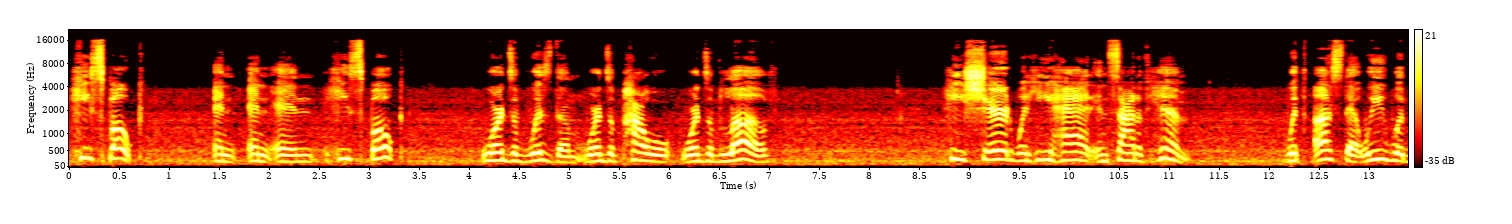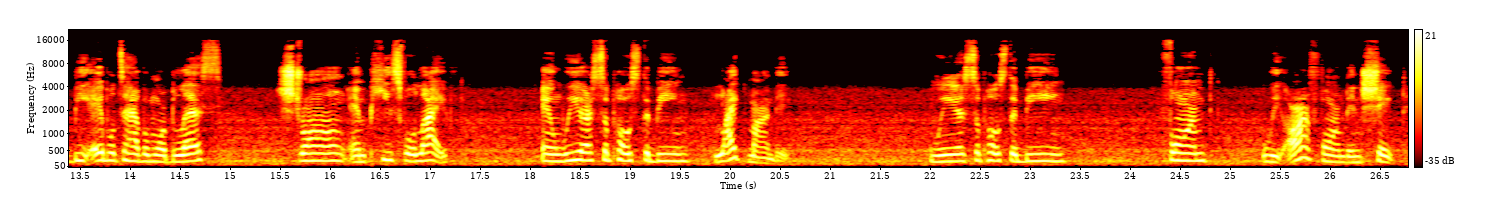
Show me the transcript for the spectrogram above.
He spoke and and and he spoke words of wisdom words of power words of love. He shared what he had inside of him with us that we would be able to have a more blessed strong and peaceful life. And we are supposed to be like minded. We are supposed to be formed, we are formed and shaped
